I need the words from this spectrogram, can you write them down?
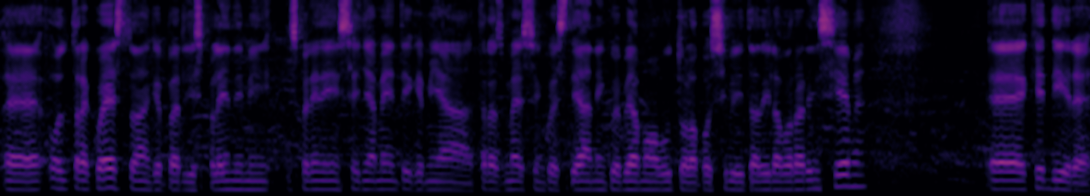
eh, oltre a questo anche per gli splendidi, splendidi insegnamenti che mi ha trasmesso in questi anni in cui abbiamo avuto la possibilità di lavorare insieme. Eh, che dire,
